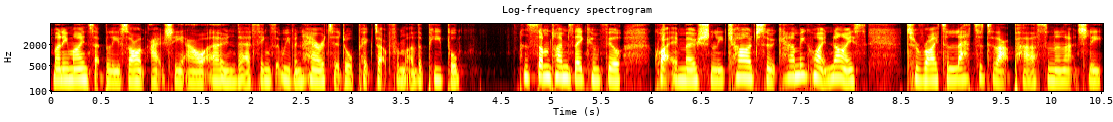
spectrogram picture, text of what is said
money mindset beliefs aren't actually our own, they're things that we've inherited or picked up from other people. And sometimes they can feel quite emotionally charged. So it can be quite nice to write a letter to that person and actually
